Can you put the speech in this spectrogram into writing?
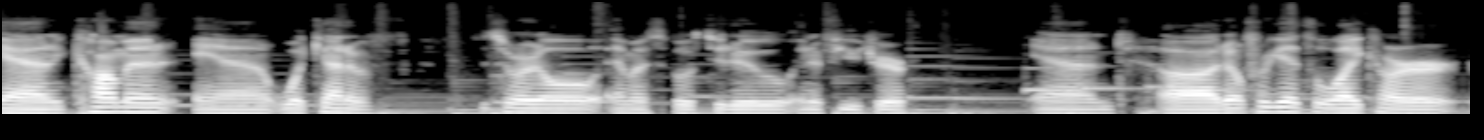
and comment and what kind of tutorial am I supposed to do in the future. And uh, don't forget to like our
